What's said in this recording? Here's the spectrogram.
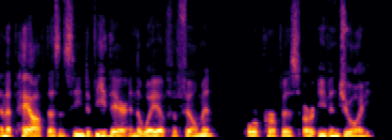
and the payoff doesn't seem to be there in the way of fulfillment or purpose or even joy.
